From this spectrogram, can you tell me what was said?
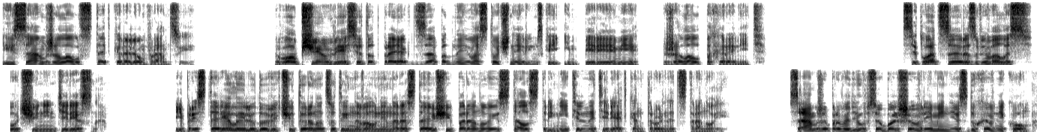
и сам желал стать королем Франции. В общем, весь этот проект Западной и Восточной Римской империями желал похоронить. Ситуация развивалась очень интересно. И престарелый Людовик XIV на волне нарастающей паранойи стал стремительно терять контроль над страной. Сам же проводил все больше времени с духовником.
